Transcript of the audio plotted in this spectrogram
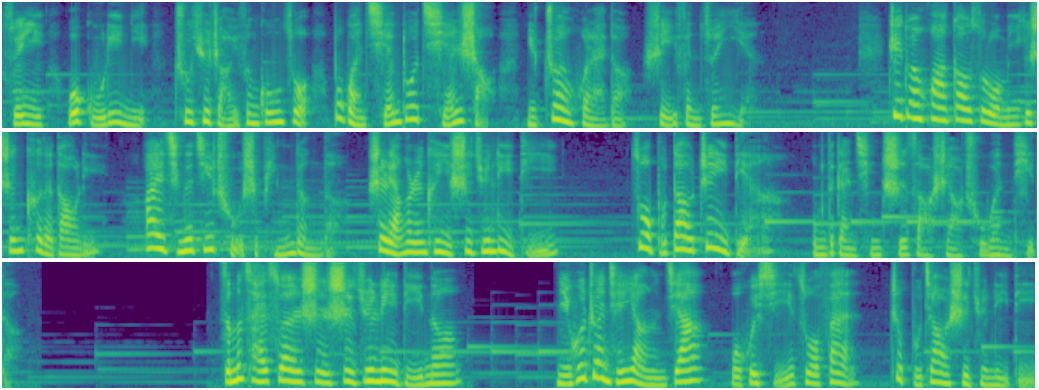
所以我鼓励你出去找一份工作，不管钱多钱少，你赚回来的是一份尊严。这段话告诉了我们一个深刻的道理：爱情的基础是平等的，是两个人可以势均力敌。做不到这一点啊，我们的感情迟早是要出问题的。怎么才算是势均力敌呢？你会赚钱养家，我会洗衣做饭，这不叫势均力敌。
